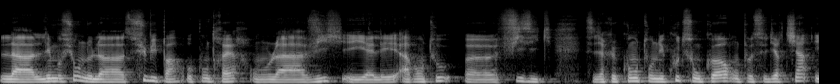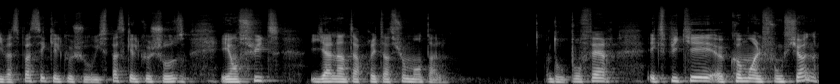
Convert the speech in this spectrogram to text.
l'émotion ne la subit pas, au contraire, on la vit et elle est avant tout euh, physique. C'est-à-dire que quand on écoute son corps, on peut se dire tiens, il va se passer quelque chose, il se passe quelque chose, et ensuite il y a l'interprétation mentale. Donc pour faire expliquer euh, comment elle fonctionne,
